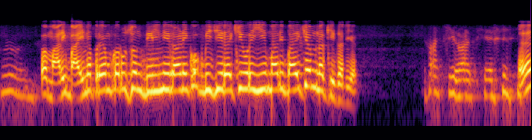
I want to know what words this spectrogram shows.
પણ મારી બાઈને પ્રેમ કરું છું ને દિલની રાણી કોક બીજી રાખી હોય એ મારી બાઈ કેમ નક્કી કરીએ સાચી વાત છે. હે?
